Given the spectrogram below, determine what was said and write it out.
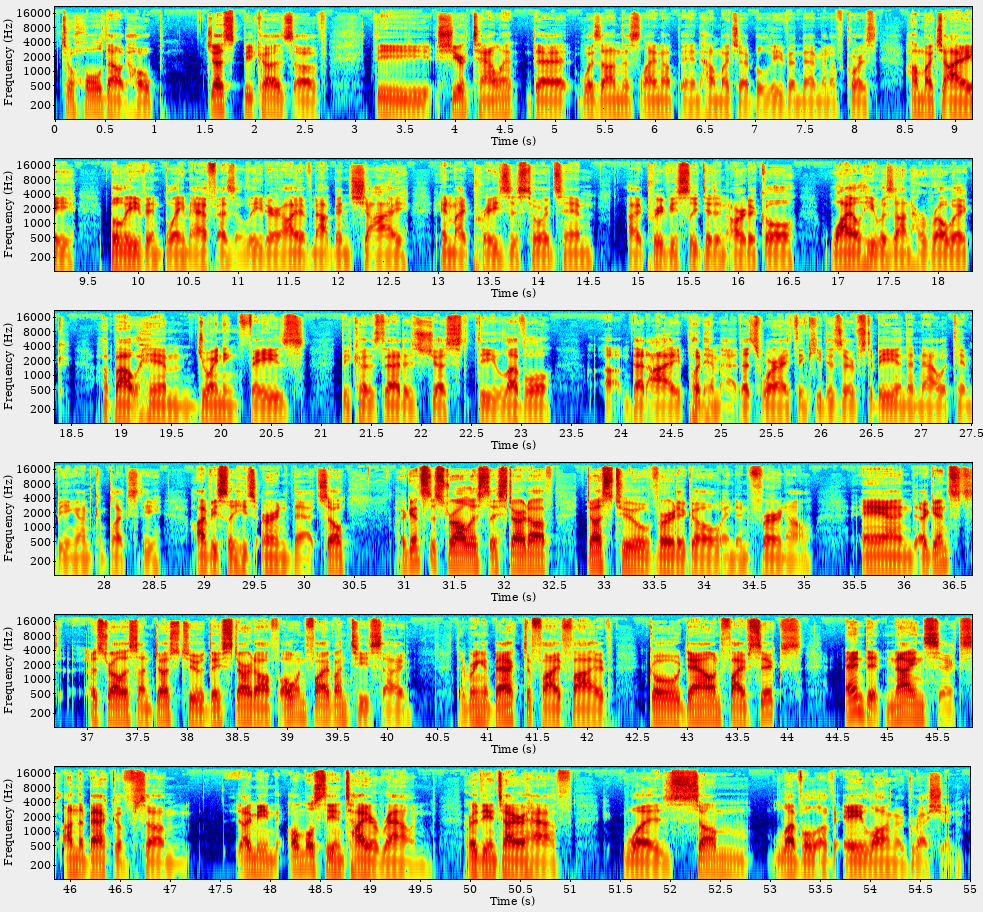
to hold out hope just because of the sheer talent that was on this lineup and how much I believe in them, and of course, how much I believe in blameF as a leader. I have not been shy in my praises towards him. I previously did an article while he was on Heroic about him joining FaZe because that is just the level um, that I put him at. That's where I think he deserves to be. And then now with him being on Complexity, obviously he's earned that. So against Astralis, they start off Dust 2, Vertigo, and Inferno. And against Astralis on Dust 2, they start off 0 5 on T side. They bring it back to 5 5, go down 5 6, end it 9 6 on the back of some, I mean, almost the entire round or the entire half was some level of A long aggression.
